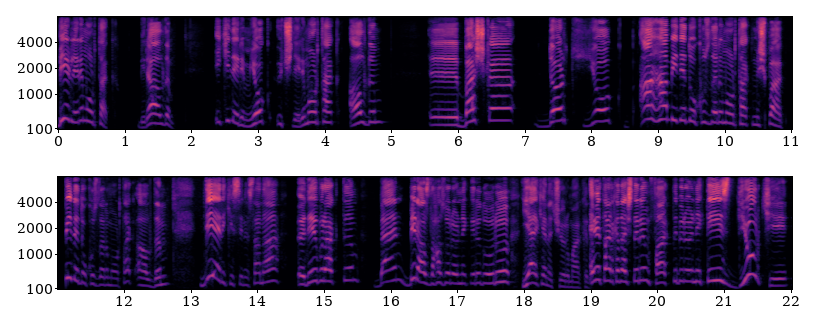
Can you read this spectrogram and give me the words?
Birlerim ortak. Biri aldım. İkilerim yok. Üçlerim ortak. Aldım. Ee, başka 4 yok. Aha bir de dokuzlarım ortakmış bak. Bir de dokuzlarım ortak aldım. Diğer ikisini sana ödev bıraktım. Ben biraz daha zor örneklere doğru yelken açıyorum arkadaşlar. Evet arkadaşlarım farklı bir örnekteyiz. Diyor ki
